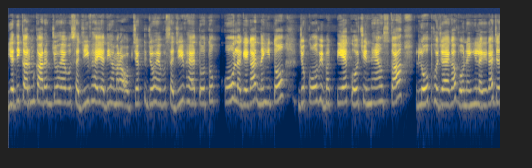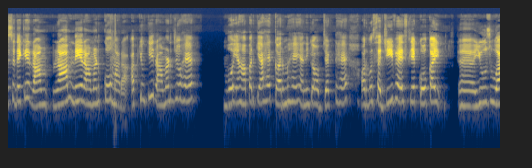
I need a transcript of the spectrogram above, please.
यदि कर्म कारक जो है वो सजीव है, यदि हमारा ऑब्जेक्ट जो है वो सजीव है तो तो को लगेगा, नहीं तो जो को विभक्ति है, को चिन्ह है, उसका लोप हो जाएगा, वो नहीं लगेगा। जैसे देखिए, राम राम ने रावण को मारा। अब क्योंकि रावण जो है, वो यहाँ पर क्या है, कर्म है, यानी कि ऑब्जेक्ट है, और वो सजीव है, इसलिए को का यूज़ हुआ।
